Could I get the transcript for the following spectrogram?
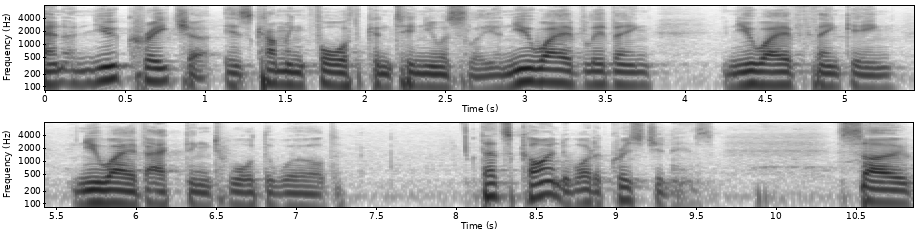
And a new creature is coming forth continuously a new way of living, a new way of thinking, a new way of acting toward the world. That's kind of what a Christian is. So,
